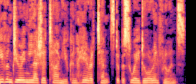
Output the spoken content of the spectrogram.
Even during leisure time you can hear attempts to persuade or influence.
